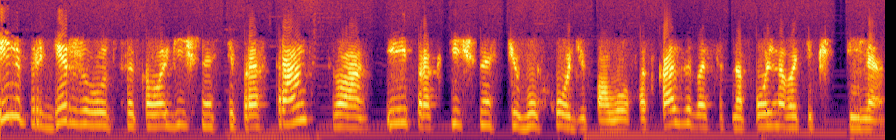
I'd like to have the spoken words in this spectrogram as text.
или придерживаются экологичности пространства и практичности в уходе полов, отказываясь от напольного текстиля.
